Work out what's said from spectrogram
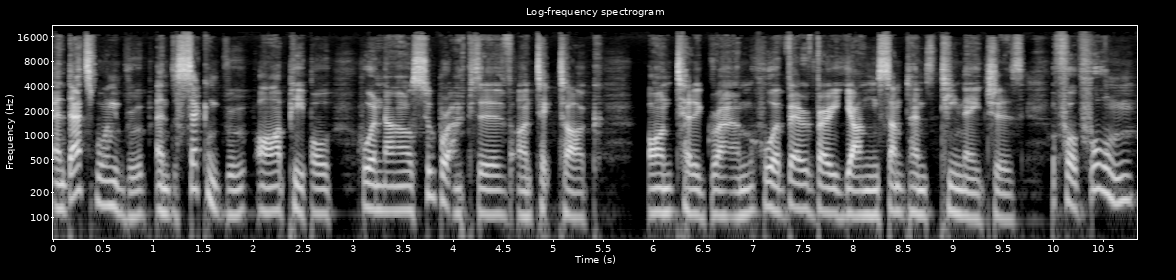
And that's one group. And the second group are people who are now super active on TikTok, on Telegram, who are very, very young, sometimes teenagers, for whom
